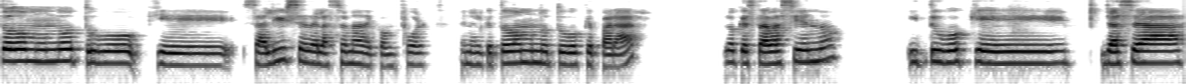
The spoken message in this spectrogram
todo mundo tuvo que salirse de la zona de confort, en el que todo mundo tuvo que parar lo que estaba haciendo y tuvo que, ya sea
